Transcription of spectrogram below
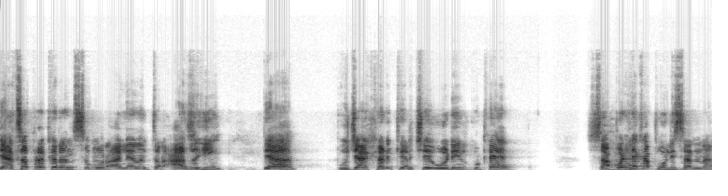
त्याचं प्रकरण समोर आल्यानंतर आजही त्या पूजा खेडकरचे वडील कुठे आहेत? सापडले का पोलिसांना?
